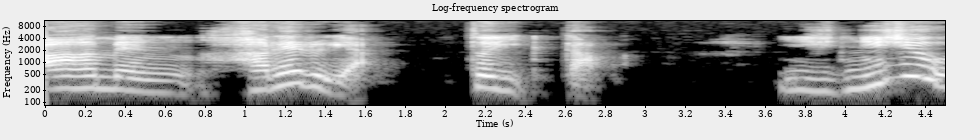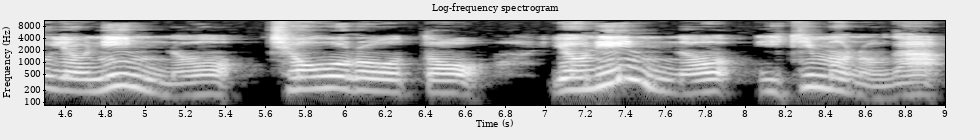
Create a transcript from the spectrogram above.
アーメン、ハレルヤと言った。24人の長老と4人の生き物が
